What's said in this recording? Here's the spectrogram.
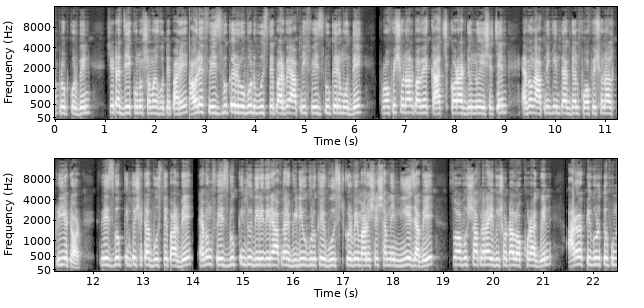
আপলোড করবেন। সেটা যে কোনো সময় হতে পারে। তাহলে ফেসবুকের রোবট বুঝতে পারবে আপনি ফেসবুকের মধ্যে প্রফেশনালভাবে কাজ করার জন্য এসেছেন এবং আপনি কিন্তু একজন প্রফেশনাল ক্রিয়েটর ফেসবুক কিন্তু সেটা বুঝতে পারবে এবং ফেসবুক কিন্তু ধীরে ধীরে আপনার ভিডিওগুলোকে বুস্ট করবে, মানুষের সামনে নিয়ে যাবে। তো অবশ্যই আপনারা এই বিষয়টা লক্ষ্য রাখবেন। আরও একটি গুরুত্বপূর্ণ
